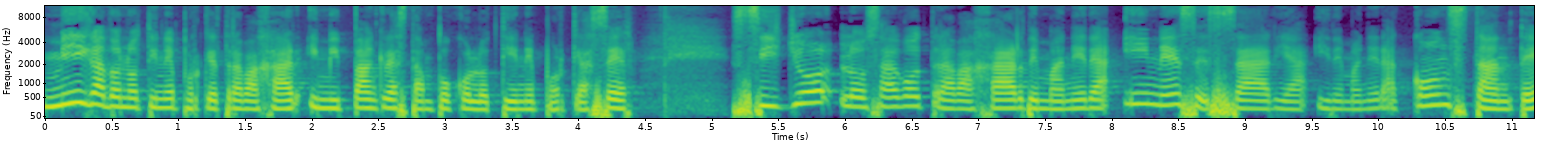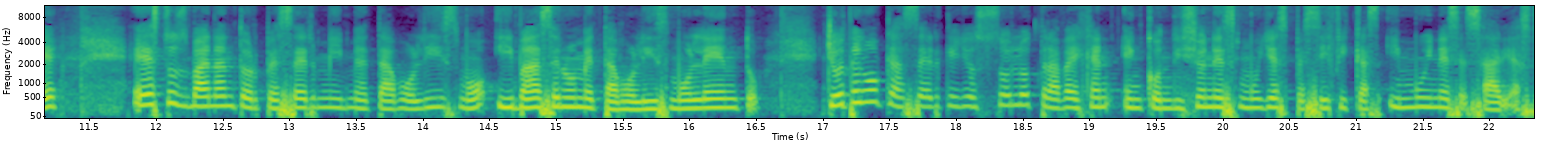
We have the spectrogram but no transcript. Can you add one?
mi hígado no tiene por qué trabajar y mi páncreas tampoco lo tiene por qué hacer. Si yo los hago trabajar de manera innecesaria y de manera constante, estos van a entorpecer mi metabolismo y va a ser un metabolismo lento. Yo tengo que hacer que ellos solo trabajen en condiciones muy específicas y muy necesarias.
